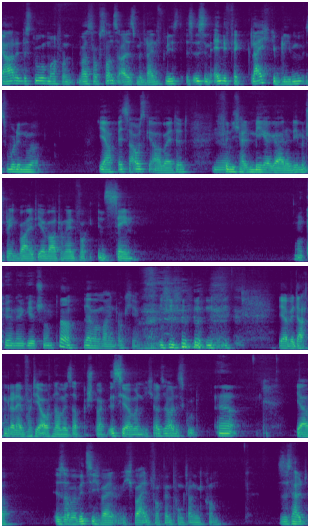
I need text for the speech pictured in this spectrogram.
Jahre das durchmacht und was auch sonst alles mit reinfließt, es ist im Endeffekt gleich geblieben, es wurde nur ja, besser ausgearbeitet, Ja. finde ich halt mega geil und dementsprechend war halt die Erwartung einfach insane. Okay, ne, geht schon. Ah, never mind, okay. ja, wir dachten gerade einfach, die Aufnahme ist abgespackt. Ist sie aber nicht, also alles gut. Ja, Ja, ist aber witzig, weil ich war einfach beim Punkt angekommen. Es ist halt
